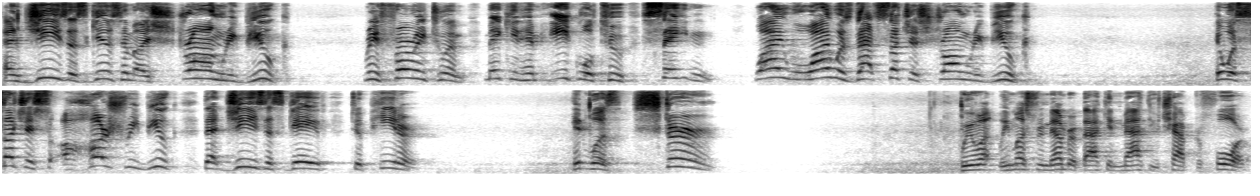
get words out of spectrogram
And Jesus gives him a strong rebuke, referring to him, making him equal to Satan. Why, why was that such a strong rebuke? It was such a, a harsh rebuke that Jesus gave to Peter. It was stern. We, we must remember back in Matthew chapter 4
